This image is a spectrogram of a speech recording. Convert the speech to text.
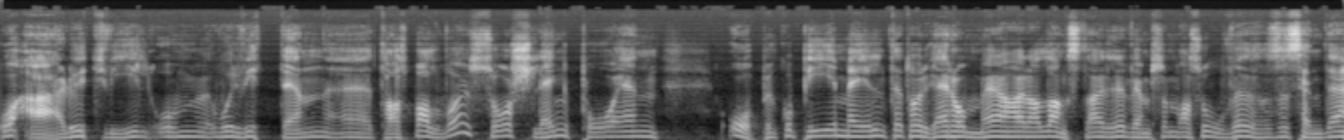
Og er du i tvil om hvorvidt den eh, tas på alvor, så sleng på en åpen kopi i mailen til Torgeir Homme, Harald Langstad eller hvem som altså Ove. Altså send det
